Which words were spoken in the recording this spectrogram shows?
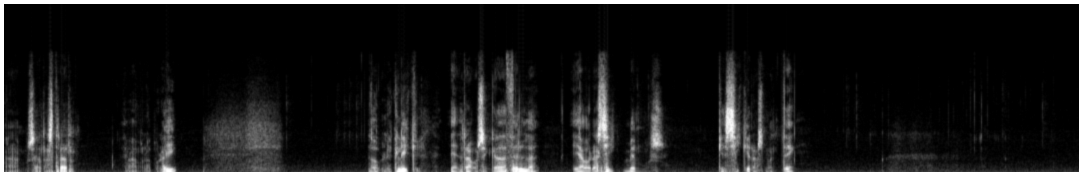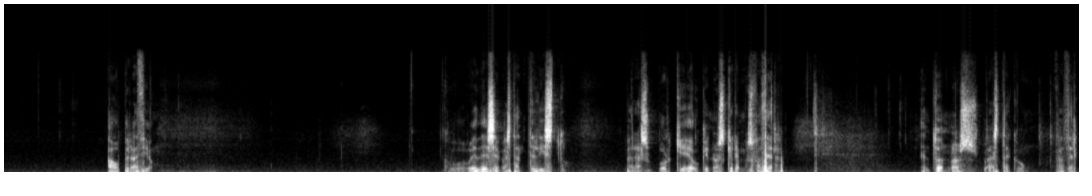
Vamos a arrastrar vámonos por ahí doble clic, entramos en cada celda y ahora sí vemos que sí que nos mantén a operación. Como vedes, é bastante listo para supor que é o que nos queremos facer. Entón, nos basta con facer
